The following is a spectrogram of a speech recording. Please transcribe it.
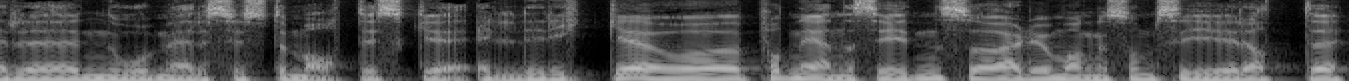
er eh, noe mer systematisk eller ikke. Og På den ene siden så er det jo mange som sier at eh,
